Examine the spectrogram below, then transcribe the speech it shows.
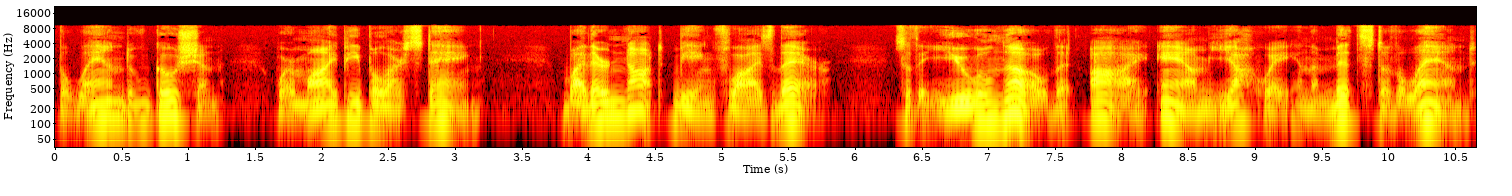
the land of Goshen, where my people are staying, by there not being flies there, so that you will know that I am Yahweh in the midst of the land.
